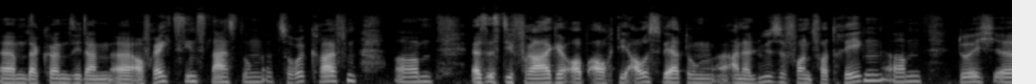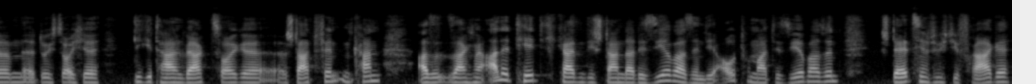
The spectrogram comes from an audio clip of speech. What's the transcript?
Ähm, da können Sie dann äh, auf Rechtsdienstleistungen zurückgreifen. Ähm, es ist die Frage, ob auch die Auswertung, äh, Analyse von Verträgen ähm, durch, ähm, durch solche digitalen Werkzeuge äh, stattfinden kann. Also sagen wir, alle Tätigkeiten, die standardisierbar sind, die automatisierbar sind, stellt sich natürlich die Frage,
